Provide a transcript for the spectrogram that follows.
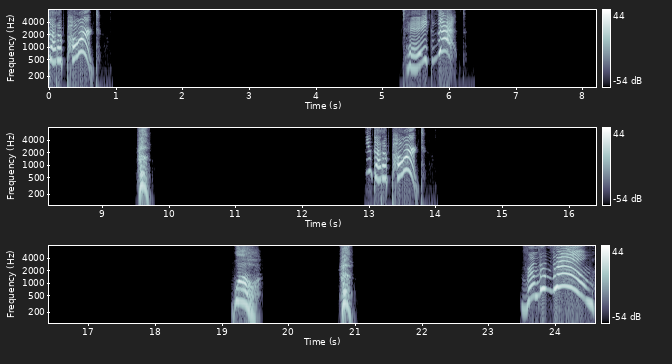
Got a part! Take that! you got a part! Whoa! Vroom, vroom, vroom!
